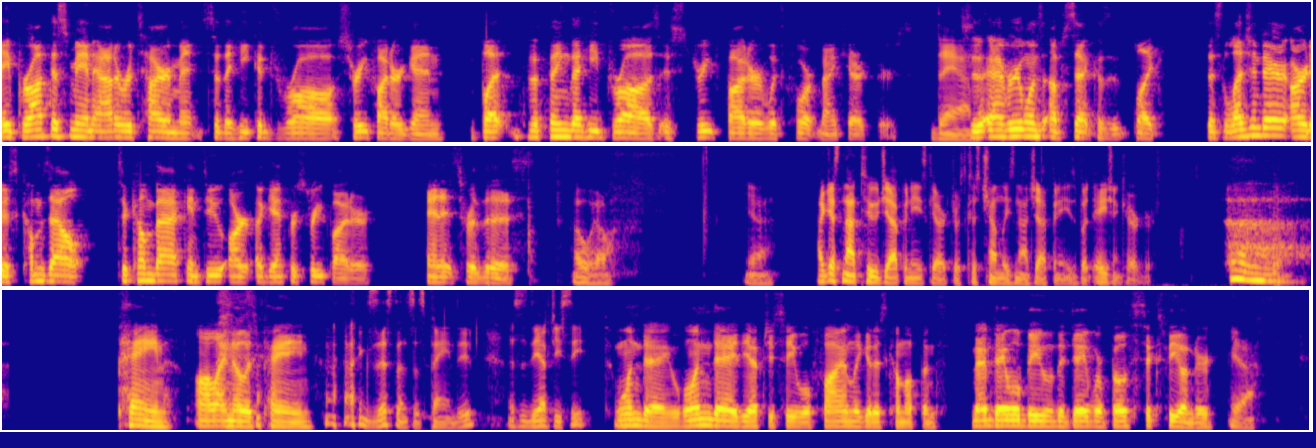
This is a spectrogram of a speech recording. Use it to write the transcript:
they brought this man out of retirement so that he could draw Street Fighter again." But the thing that he draws is Street Fighter with Fortnite characters. Damn. So everyone's upset because like this legendary artist comes out to come back and do art again for Street Fighter, and it's for this. Oh well. Yeah. I guess not two Japanese characters because Chun Li's not Japanese, but Asian characters. pain. All I know is pain. Existence is pain, dude. This is the FGC. one day, one day, the FGC will finally get his comeuppance. That day will be the day we're both six feet under. Yeah.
